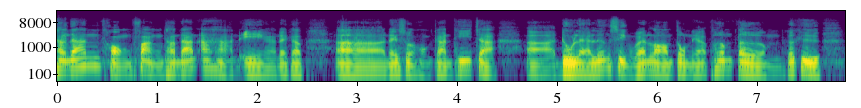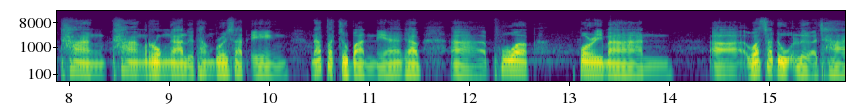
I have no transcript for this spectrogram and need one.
ทางด้านของฝั่งทางด้านอาหารเองนะครับในส่วนของการที่จะดูแลเรื่องสิ่งแวดล้อมตรงนี้เพิ่มเติมก็คือทางทางโรงงานหรือทางบริษัทเอง ณ ปัจจุบันนี้ครับพวกปริมาณวัสดุเหลือใช้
